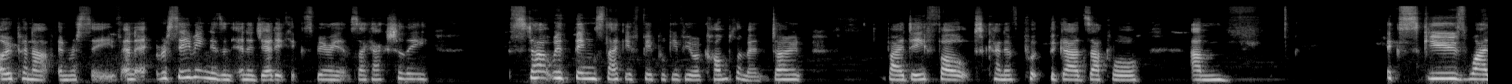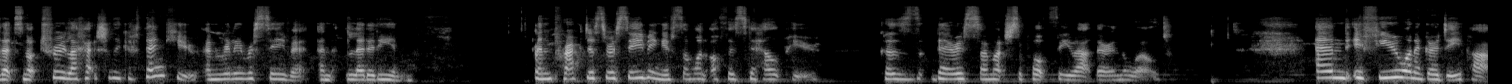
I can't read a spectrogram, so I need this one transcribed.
open up and receive. And receiving is an energetic experience. Like, actually, start with things like if people give you a compliment, don't by default kind of put the guards up or um, excuse why that's not true. Like, actually go, thank you, and really receive it and let it in. And practice receiving if someone offers to help you, because there is so much support for you out there in the world. And if you want to go deeper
